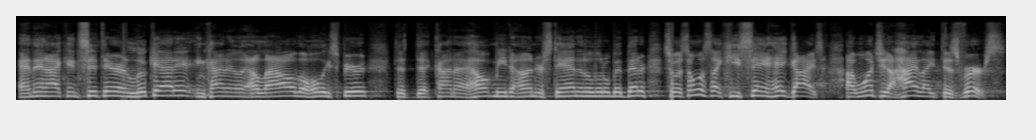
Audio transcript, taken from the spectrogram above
And then I can sit there and look at it and kind of allow the Holy Spirit to, to kind of help me to understand it a little bit better. So it's almost like He's saying, hey, guys, I want you to highlight this verse.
